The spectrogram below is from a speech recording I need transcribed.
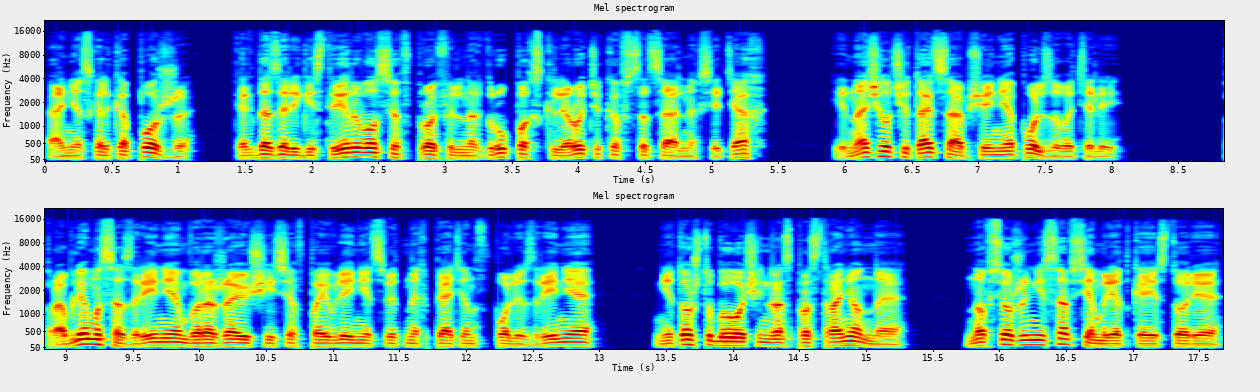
а несколько позже, когда зарегистрировался в профильных группах склеротиков в социальных сетях и начал читать сообщения пользователей. Проблемы со зрением, выражающиеся в появлении цветных пятен в поле зрения, не то чтобы очень распространенная, но все же не совсем редкая история,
